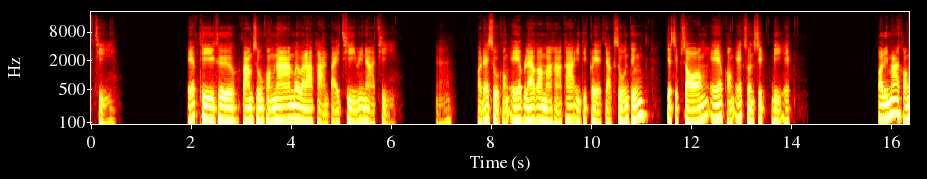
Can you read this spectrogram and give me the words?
ft ft คือความสูงของน้ำเมื่อเวลาผ่านไป t วินาทีนะพอได้สูตรของ f แล้วก็มาหาค่าอินทิเกรตจาก 0 ถึง 72 f ของ x ส่วน 10 dx ปริมาตรของ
